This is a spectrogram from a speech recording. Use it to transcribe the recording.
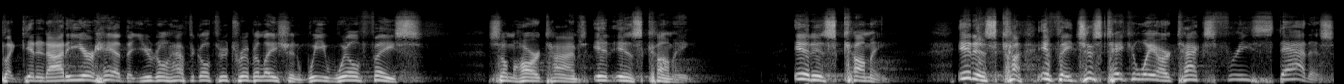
But get it out of your head that you don't have to go through tribulation. We will face some hard times. It is coming. It is coming. It is com- if they just take away our tax-free status,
